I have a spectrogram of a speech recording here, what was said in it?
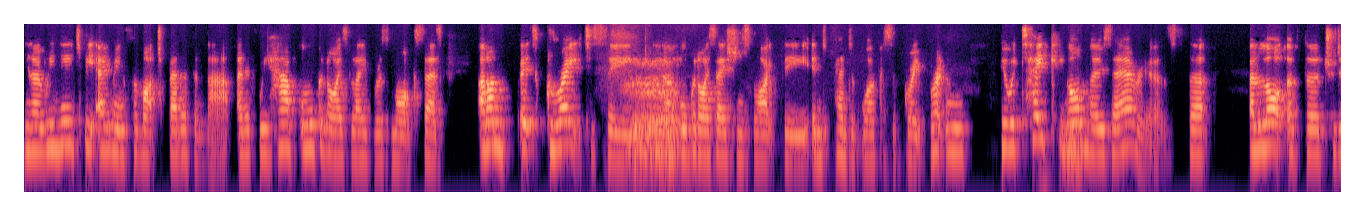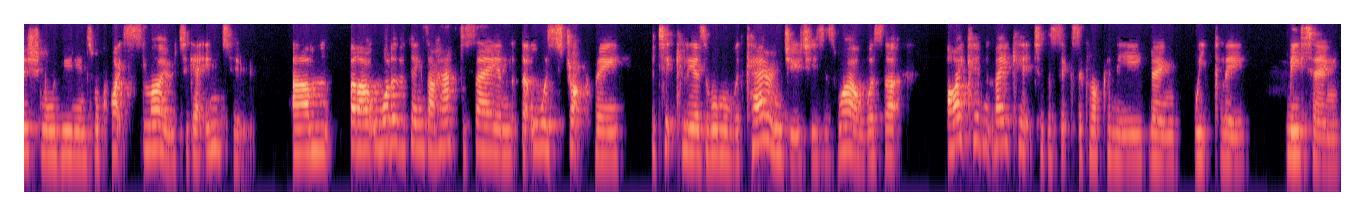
You know we need to be aiming for much better than that. And if we have organized labor as mark says and I'm, it's great to see you know organisations like the Independent Workers of Great Britain who are taking on those areas that a lot of the traditional unions were quite slow to get into. Um, but I, one of the things I have to say, and that always struck me, particularly as a woman with caring duties as well, was that I couldn't make it to the six o'clock in the evening weekly meeting,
